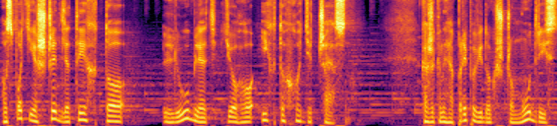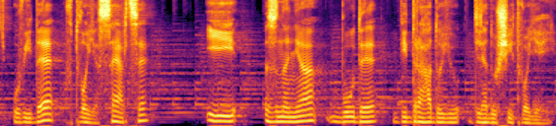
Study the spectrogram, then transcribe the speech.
Господь є щит для тих, хто люблять Його і хто ходять чесно. Каже книга приповідок, що мудрість увійде в твоє серце, і знання буде відрадою для душі твоєї.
